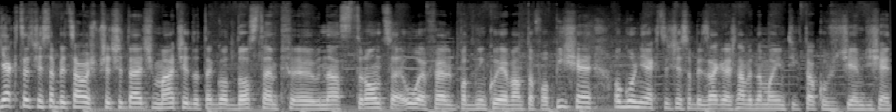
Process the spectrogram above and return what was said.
Jak chcecie sobie całość przeczytać, macie do tego dostęp y, na stronce UFL, podlinkuję wam to w opisie. Ogólnie jak chcecie sobie zagrać, nawet na moim TikToku wrzuciłem dzisiaj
